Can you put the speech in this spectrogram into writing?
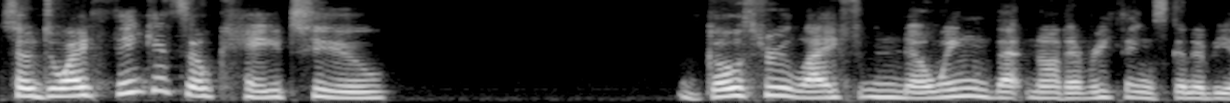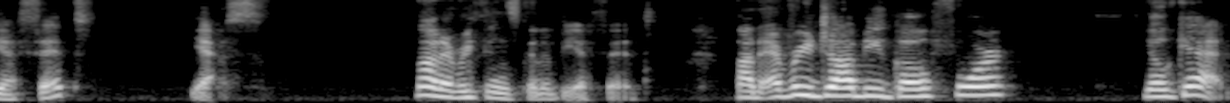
So, do I think it's okay to go through life knowing that not everything's going to be a fit? Yes. Not everything's going to be a fit. Not every job you go for, you'll get.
